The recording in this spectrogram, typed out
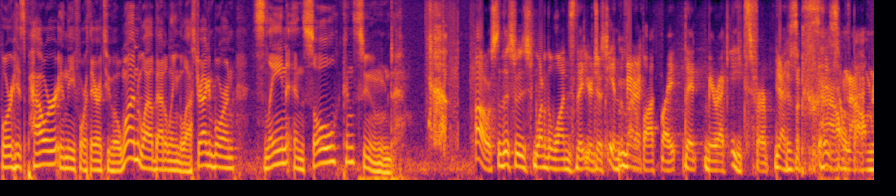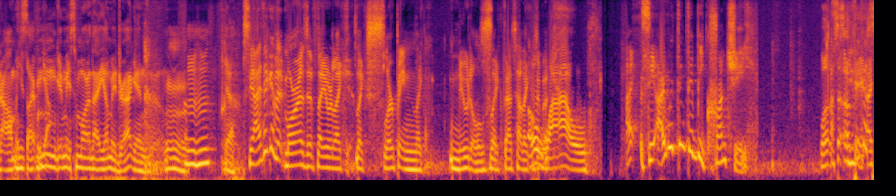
for his power in the Fourth Era 201 while battling the last Dragonborn, slain and soul consumed. Oh, so this was one of the ones that you're just in the final Miraak. boss fight that Miraak eats for Yeah, just like, his Nom, nom, nom. He's like, mm, give me some more of that yummy dragon. Mm. Yeah. see, I think of it more as if they were like like slurping like noodles. Like that's how they. Oh wow! I see. I would think they'd be crunchy. Well, so, you okay. think a I think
